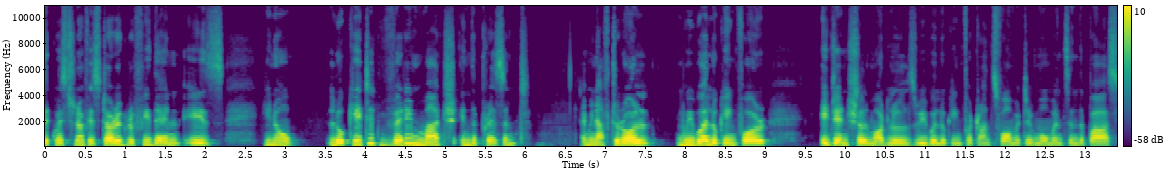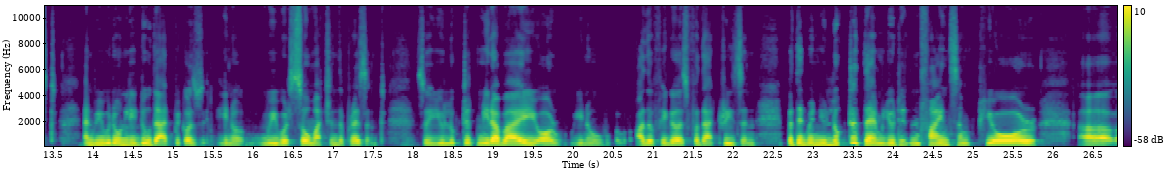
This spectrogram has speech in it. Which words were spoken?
the question of historiography then is, you know, located very much in the present. I mean, after all, we were looking for agential models, we were looking for transformative moments in the past, and we would only do that because, you know, we were so much in the present. So you looked at Mirabai or you know other figures for that reason. But then when you looked at them, you didn't find some pure, uh,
